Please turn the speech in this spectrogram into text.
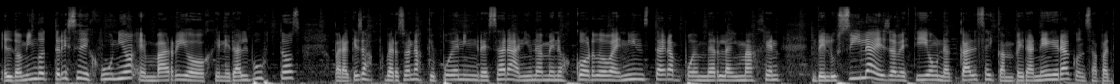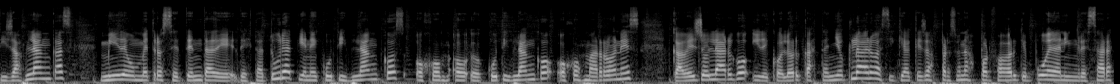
el domingo 13 de junio en barrio General Bustos. Para aquellas personas que pueden ingresar a Ni Una Menos Córdoba en Instagram, pueden ver la imagen de Lucila. Ella vestía una calza y campera negra con zapatillas blancas, mide un metro setenta de, estatura, tiene cutis blancos, cutis blanco, ojos marrones, cabello largo y de color castaño claro. Así que aquellas personas, por favor, que puedan ingresar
